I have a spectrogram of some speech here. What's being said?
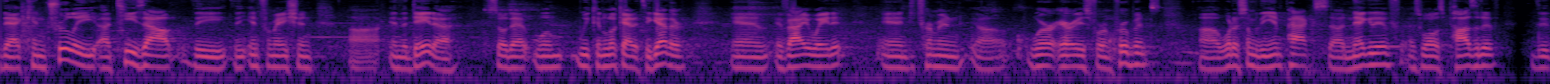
that can truly uh, tease out the, the information uh, and the data so that when we can look at it together and evaluate it and determine uh, where are areas for improvements, what are some of the impacts, negative as well as positive the,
